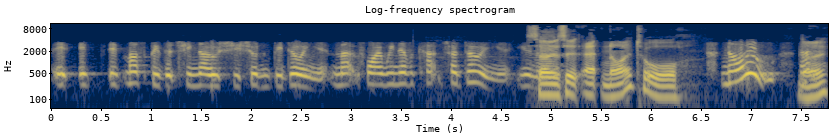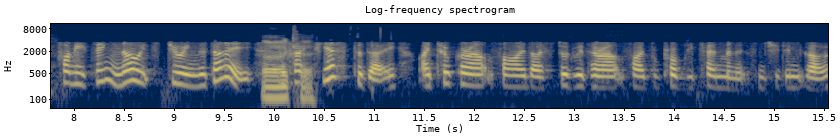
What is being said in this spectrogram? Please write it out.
it, it, it must be that she knows she shouldn't be doing it, and that's why we never catch her doing it, you know. So is it at night or? No, that's No? a funny thing. No, it's during the day. Ah, In okay. fact, yesterday I took her outside. I stood with her outside for probably 10 minutes and she didn't go.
